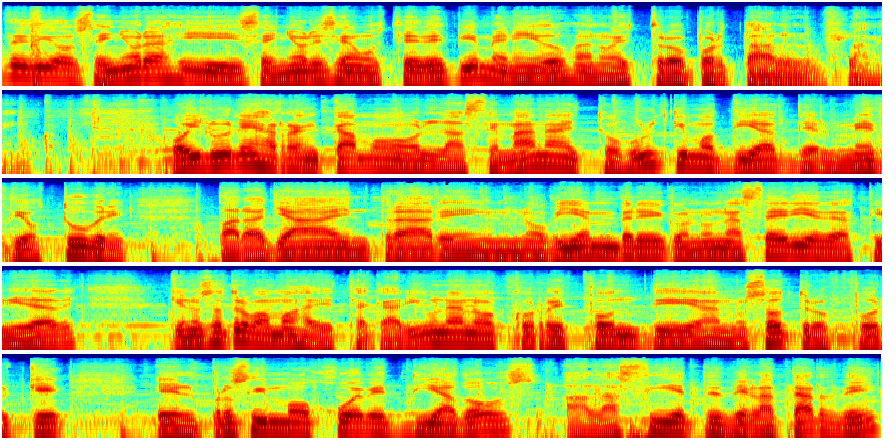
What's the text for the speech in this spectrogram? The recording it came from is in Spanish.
de Dios, señoras y señores, sean ustedes bienvenidos a nuestro portal flamenco. Hoy lunes arrancamos la semana, estos últimos días del mes de octubre, para ya entrar en noviembre con una serie de actividades que nosotros vamos a destacar y una nos corresponde a nosotros porque el próximo jueves día 2 a las 7 de la tarde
